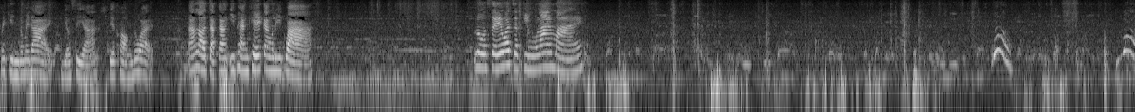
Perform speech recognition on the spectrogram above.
ไม่กินก็ไม่ได้ เดี๋ยวเสีย เสียของด้วยนั้นเราจับกางอีแพนเค้กกางรีกว่าโรเซว่าจะกินไล่ไหม ว้าวว้าว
